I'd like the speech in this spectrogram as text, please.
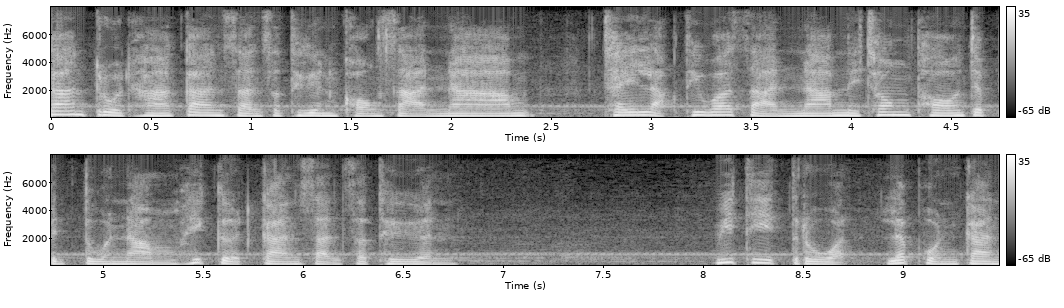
การตรวจหาการสั่นสะเทือนของสารน้ำใช้หลักที่ว่าสารน้ำในช่องท้องจะเป็นตัวนำให้เกิดการสั่นสะเทือน วิธีตรวจและผลการ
